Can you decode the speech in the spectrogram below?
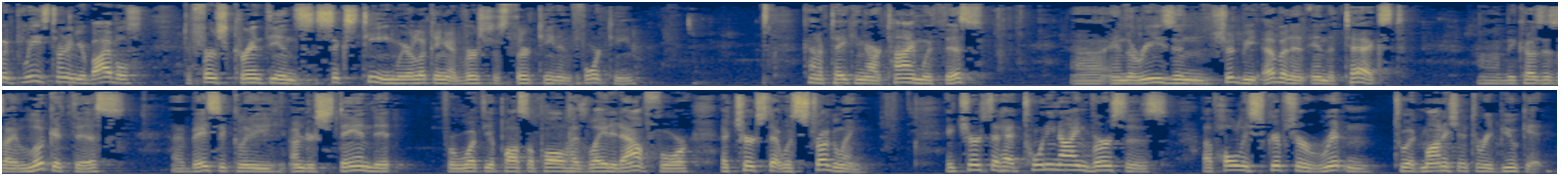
would, please turn in your Bibles to 1 Corinthians 16. We are looking at verses 13 and 14. Kind of taking our time with this. Uh, and the reason should be evident in the text uh, because as I look at this, I basically understand it for what the Apostle Paul has laid it out for a church that was struggling, a church that had 29 verses of Holy Scripture written to admonish and to rebuke it.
